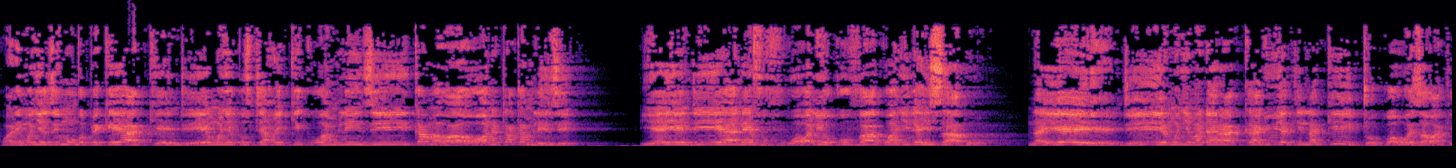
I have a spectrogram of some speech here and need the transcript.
kwani Mwenyezi Mungu peke yake ndiye mwenye kustahiki kuwa mlinzi kama wao wanataka mlinzi. Yeye ndiye anayefufua waliokufa kwa ajili ya hisabu, na yeye ndiye mwenye madaraka juu ya kila kitu kwa uweza wake.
